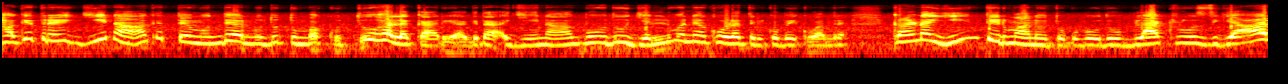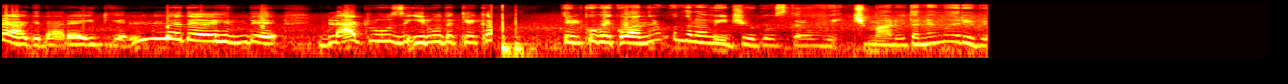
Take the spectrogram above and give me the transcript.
ಹಾಗಿದ್ರೆ ಏನಾಗುತ್ತೆ ಮುಂದೆ ಅನ್ನೋದು ತುಂಬ ಕುತೂಹಲಕಾರಿಯಾಗಿದೆ. ಏನಾಗ್ಬೋದು ಎಲ್ಲವನ್ನ ಕೂಡ ತಿಳ್ಕೋಬೇಕು ಅಂದರೆ ಕಾರಣ ಏನು ತೀರ್ಮಾನ ತಗೋಬೋದು ಬ್ಲ್ಯಾಕ್ ರೋಸ್ ಯಾರಾಗಿದ್ದಾರೆ? ಇದು ಎಲ್ಲದ ಹಿಂದೆ ಬ್ಲ್ಯಾಕ್ ರೋಸ್ ಇರೋದಕ್ಕೆ ತಿಳ್ಕೋಬೇಕು ಅಂದರೆ ಒಂದು ನಾವು ವಿಡಿಯೋಗೋಸ್ಕರ ವೇಚ್ ಮಾಡೋದನ್ನು ಮರಿಬೇಡಿ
